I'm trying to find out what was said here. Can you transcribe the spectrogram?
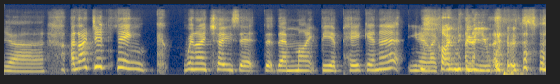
Yeah. And I did think when I chose it that there might be a pig in it, you know, like I knew you would. so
